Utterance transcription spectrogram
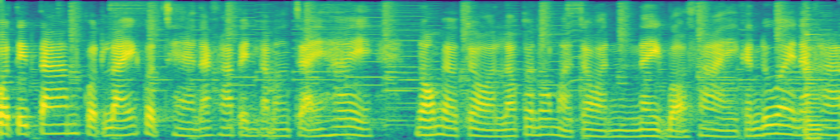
กดติดตามกดไลค์กดแชร์นะคะ เป็นกำลังใจให้น้องแมวจรแล้วก็น้องหมาจรในบ่อทรายกันด้วยนะคะ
